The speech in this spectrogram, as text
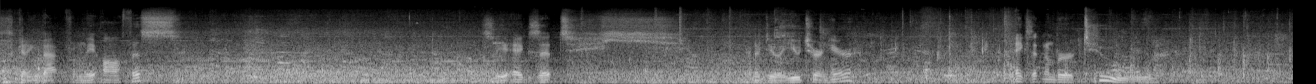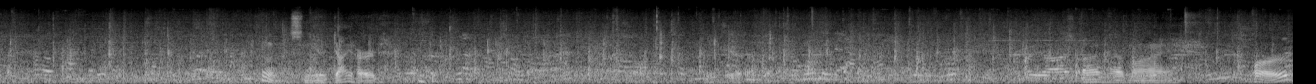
Just getting back from the office. You exit. I'm gonna do a U-turn here. Exit number two. Hmm, it's new Die Hard. I have my card,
